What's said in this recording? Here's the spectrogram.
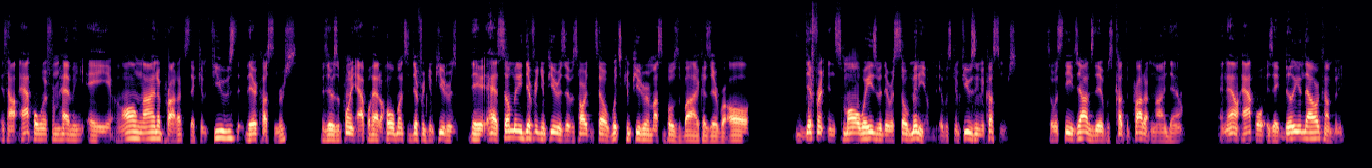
is how Apple went from having a long line of products that confused their customers. Because there was a point Apple had a whole bunch of different computers. They had so many different computers, it was hard to tell which computer am I supposed to buy because they were all different in small ways, but there were so many of them. It was confusing to customers. So what Steve Jobs did was cut the product line down. And now Apple is a billion dollar company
